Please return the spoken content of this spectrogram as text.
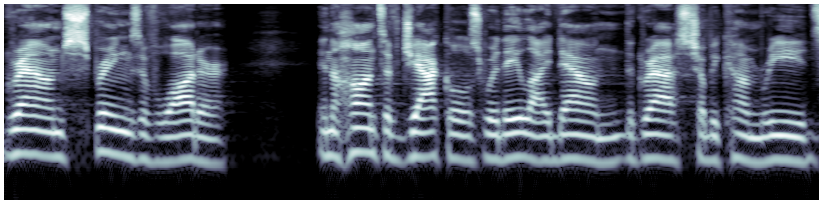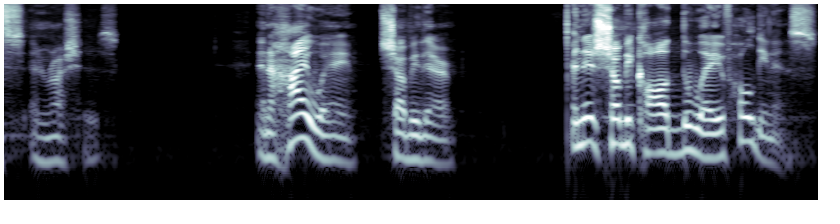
ground springs of water. In the haunt of jackals where they lie down, the grass shall become reeds and rushes. And a highway shall be there, and it shall be called the way of holiness.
